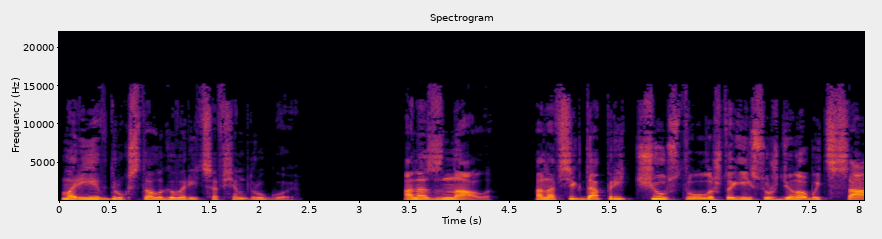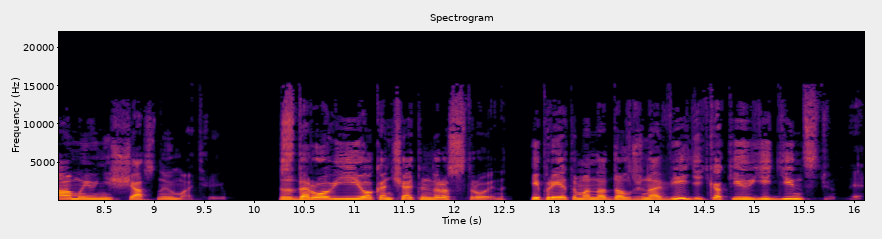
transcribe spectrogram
Мария вдруг стала говорить совсем другое. Она знала, она всегда предчувствовала, что ей суждено быть самой несчастной матерью. Здоровье ее окончательно расстроено, и при этом она должна видеть, как ее единственное,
